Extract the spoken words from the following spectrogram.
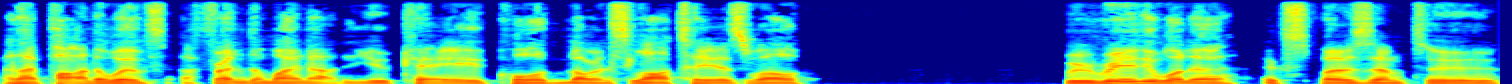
And I partner with a friend of mine out of the UK called Lawrence Latte as well. We really want to expose them to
